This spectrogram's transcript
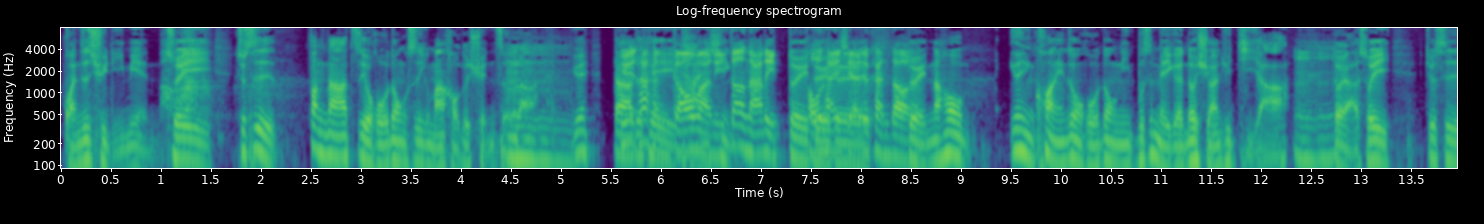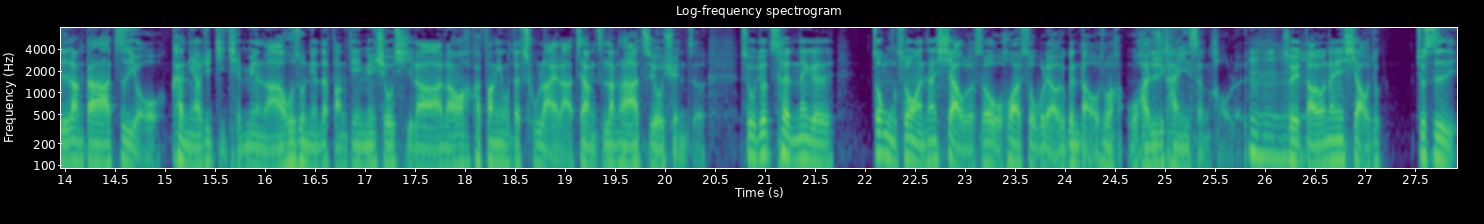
管制区里面，所以 就是。放大家自由活动是一个蛮好的选择啦，嗯、因为大家都可以高嘛，你到哪里对头抬起来就看到了。对，然后因为你跨年这种活动，你不是每个人都喜欢去挤啊，嗯，对啊，所以就是让大家自由，看你要去挤前面啦，或者说你要在房间里面休息啦，然后快放烟火再出来啦，这样子让大家自由选择。所以我就趁那个中午吃完晚餐，下午的时候，我后来受不了，我就跟导游说，我还是去看医生好了。嗯哼嗯，所以导游那天下午就就是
